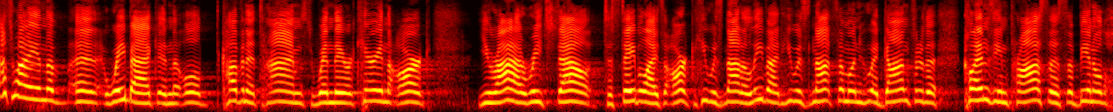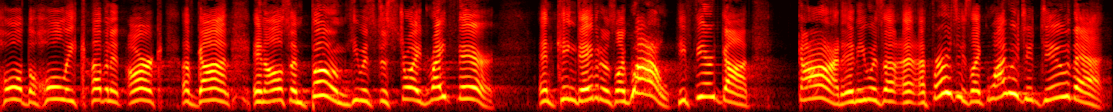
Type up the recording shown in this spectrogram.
That's why in the uh, way back in the old covenant times when they were carrying the ark, Uriah reached out to stabilize the ark. He was not a Levite. He was not someone who had gone through the cleansing process of being able to hold the holy covenant ark of God. And all of a sudden, boom, he was destroyed right there. And King David was like, wow, he feared God. God. And he was, uh, at first, he's like, why would you do that?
